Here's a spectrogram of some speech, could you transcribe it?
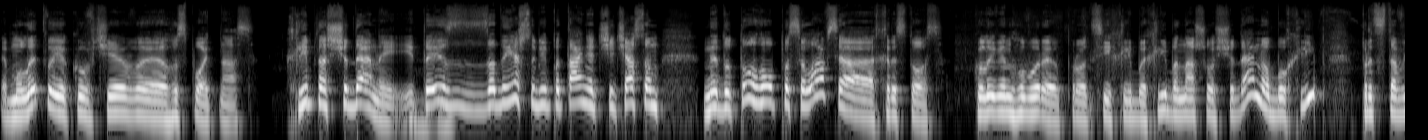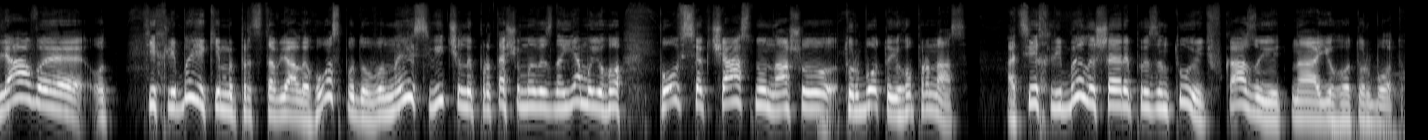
молитву, яку вчив е, Господь нас? Хліб наш щоденний, і ти задаєш собі питання, чи часом не до того посилався Христос, коли він говорив про ці хліби, хліба нашого щоденного, бо хліб представляв е, от ті хліби, які ми представляли Господу, вони свідчили про те, що ми визнаємо його повсякчасну нашу турботу, його про нас. А ці хліби лише репрезентують, вказують на його турботу,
